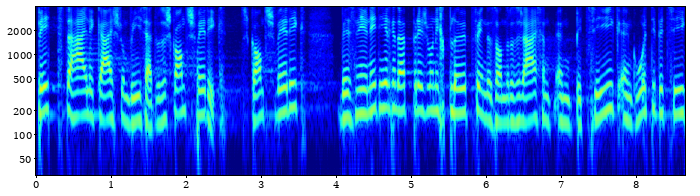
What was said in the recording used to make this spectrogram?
bitte den Heiligen Geist um Weisheit. Das ist ganz schwierig. Das ist ganz schwierig, weil es nicht irgendjemand ist, den ich blöd finde, sondern es ist eigentlich eine Beziehung, eine gute Beziehung.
